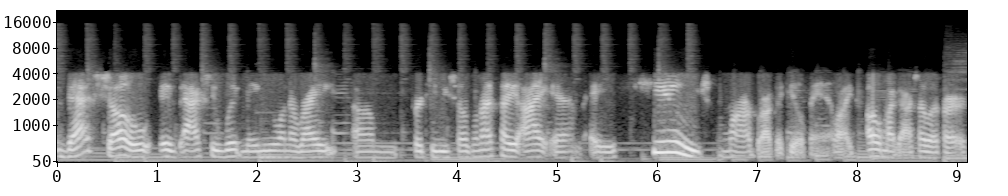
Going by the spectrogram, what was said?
that show is actually what made me want to write um, for TV shows. When I tell you, I am a huge Mara Brock Akil fan. Like, oh my gosh, I love her.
